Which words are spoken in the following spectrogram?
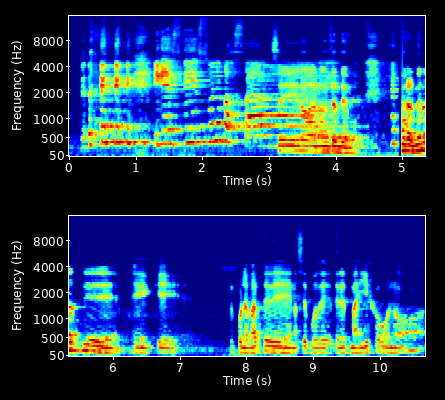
y que sí, suele pasar. Sí, no, no entendemos. Pero al menos de, eh, que por la parte de, no sé, pues de tener más hijos o no,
